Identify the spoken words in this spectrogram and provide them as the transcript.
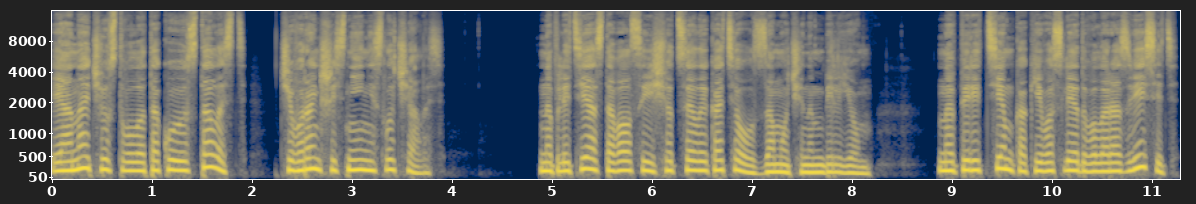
и она чувствовала такую усталость, чего раньше с ней не случалось. На плите оставался еще целый котел с замоченным бельем. Но перед тем, как его следовало развесить,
